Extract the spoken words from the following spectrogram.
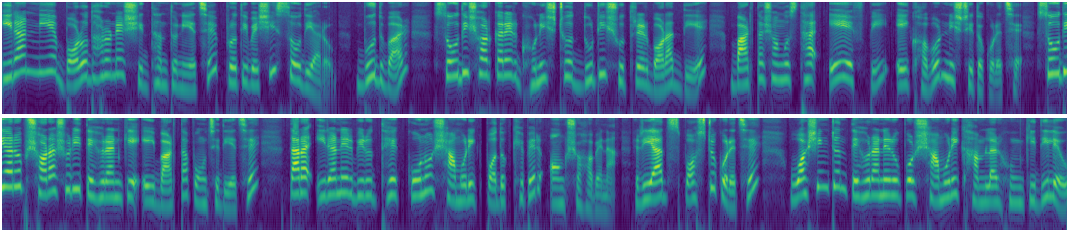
ইরান নিয়ে বড় ধরনের সিদ্ধান্ত নিয়েছে প্রতিবেশী সৌদি আরব। বুধবার সৌদি সরকারের ঘনিষ্ঠ দুটি সূত্রের বরাত দিয়ে বার্তা সংস্থা এএফপি এই খবর নিশ্চিত করেছে। সৌদি আরব সরাসরি তেহরানকে এই বার্তা পৌঁছে দিয়েছে, তারা ইরানের বিরুদ্ধে কোনো সামরিক পদক্ষেপের অংশ হবে না। রিয়াদ স্পষ্ট করেছে, ওয়াশিংটন তেহরানের উপর সামরিক হামলার হুমকি দিলেও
